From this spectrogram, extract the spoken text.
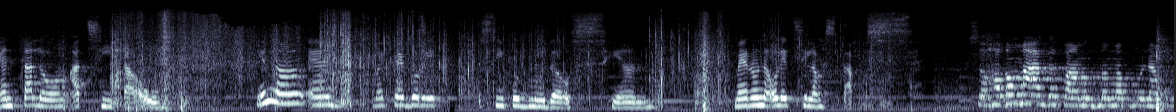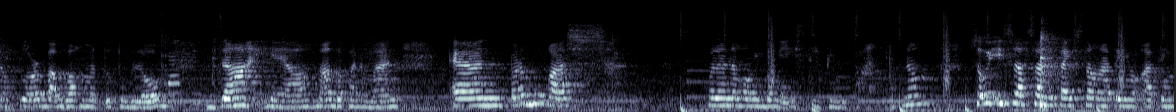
and talong at sitaw. Yan lang. And my favorite seafood noodles. Yan. Meron na ulit silang stocks. So, habang maaga pa, magmamap muna ako ng floor bago ako matutulog. Dahil, maaga pa naman. And, para bukas, wala na akong ibang iisipin pa. No? So, iisa-sanitize lang natin yung ating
